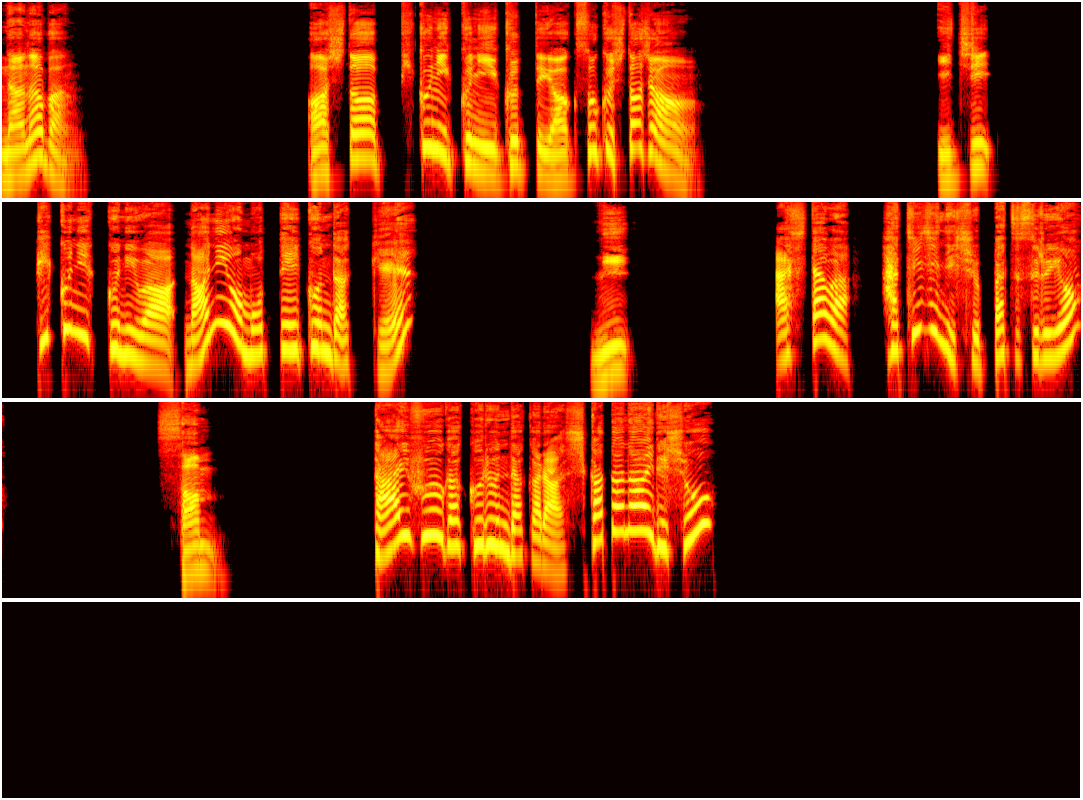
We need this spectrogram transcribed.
7番。明日ピクニックに行くって約束したじゃん。1、ピクニックには何を持っていくんだっけ？2、明日は8時に出発するよ。3台風が来るんだから仕方ないでしょ？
